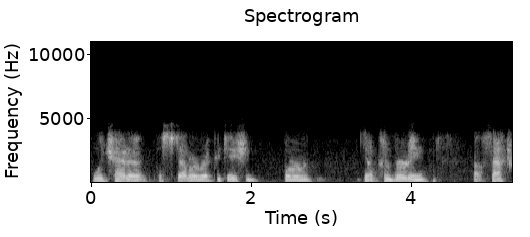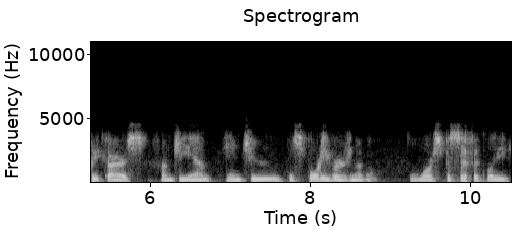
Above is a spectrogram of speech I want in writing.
which had a, a stellar reputation for you know, converting uh, factory cars from GM into the sporty version of them. More specifically,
